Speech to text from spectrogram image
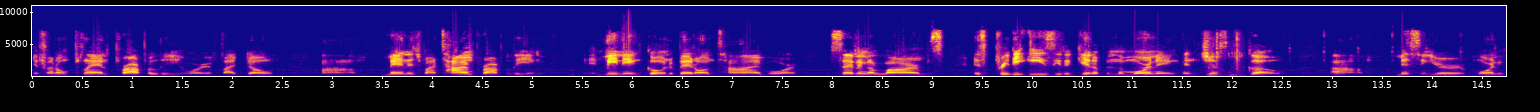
if I don't plan properly or if I don't um, manage my time properly, meaning going to bed on time or setting alarms. It's pretty easy to get up in the morning and just go, um, missing your morning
